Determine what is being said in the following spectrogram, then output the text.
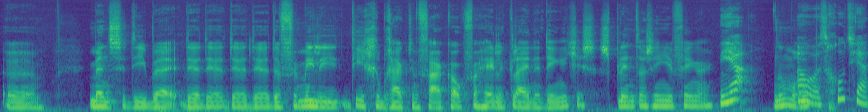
eh, eh, mensen die bij de, de, de, de, de familie, die gebruikt hem vaak ook voor hele kleine dingetjes. Splinters in je vinger. Ja. Noem maar Oh, op. wat goed, ja.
